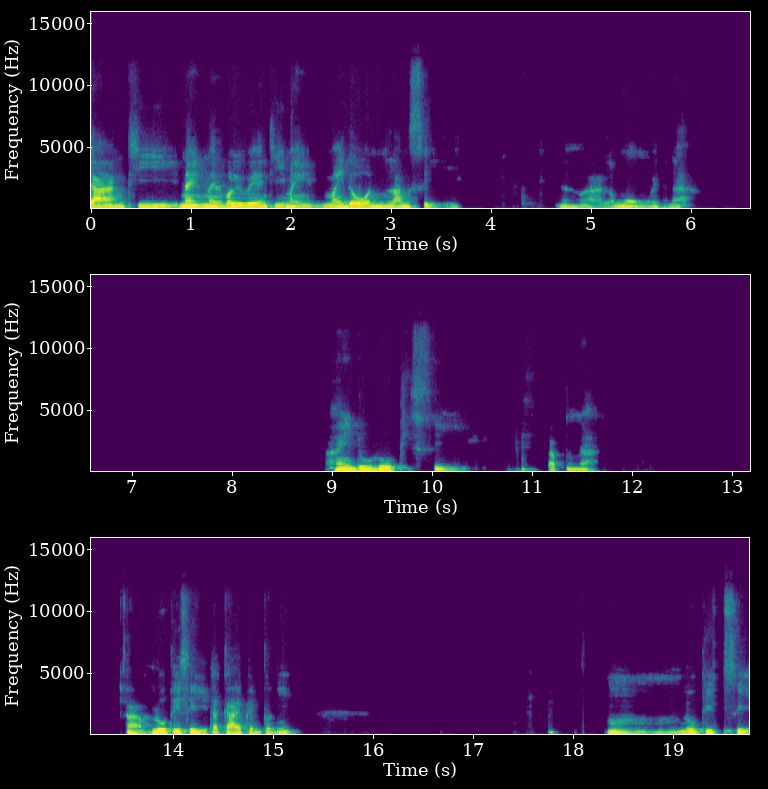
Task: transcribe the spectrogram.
ย่านที่ในในบริเวณที่ไม่ไม่โดนรังสีอ่านแล้วงงไว้นะ ให้ดูรูปที่สี่แป๊บนึงนะอ้าวรูปที่สี่จะกลายเป็นตัวนี้ อืม รูปที่สี่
